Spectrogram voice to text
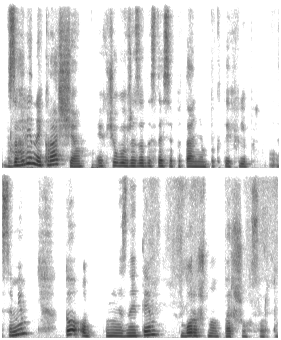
Взагалі найкраще, якщо ви вже задастеся питанням пекти хліб самим, то знайти борошно першого сорту.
